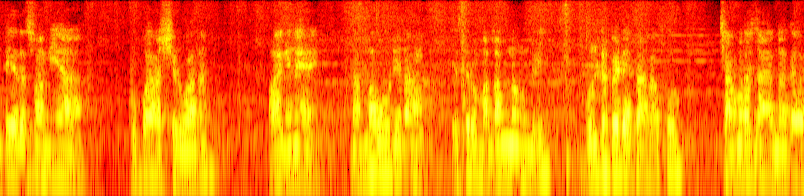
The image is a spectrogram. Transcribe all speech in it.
ಮಂಟೇದ ಸ್ವಾಮಿಯ ಉಪ ಆಶೀರ್ವಾದ ಹಾಗೆಯೇ ನಮ್ಮ ಊರಿನ ಹೆಸರು ಮಲ್ಲಮ್ಮನ ಉಂಡಿ ಗುಂಡ್ಲುಪೇಟೆ ತಾಲೂಕು ಚಾಮರಾಜನಗರ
